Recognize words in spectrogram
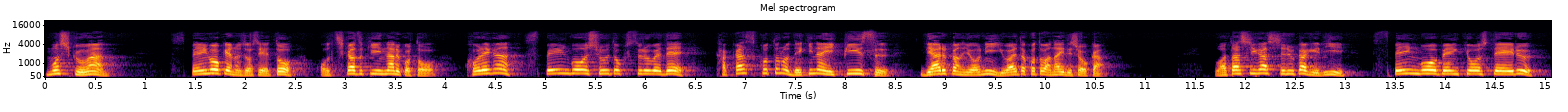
もしくは、スペイン語圏の女性とお近づきになること、これがスペイン語を習得する上で欠かすことのできないピースであるかのように言われたことはないでしょうか私が知る限り、スペイン語を勉強している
